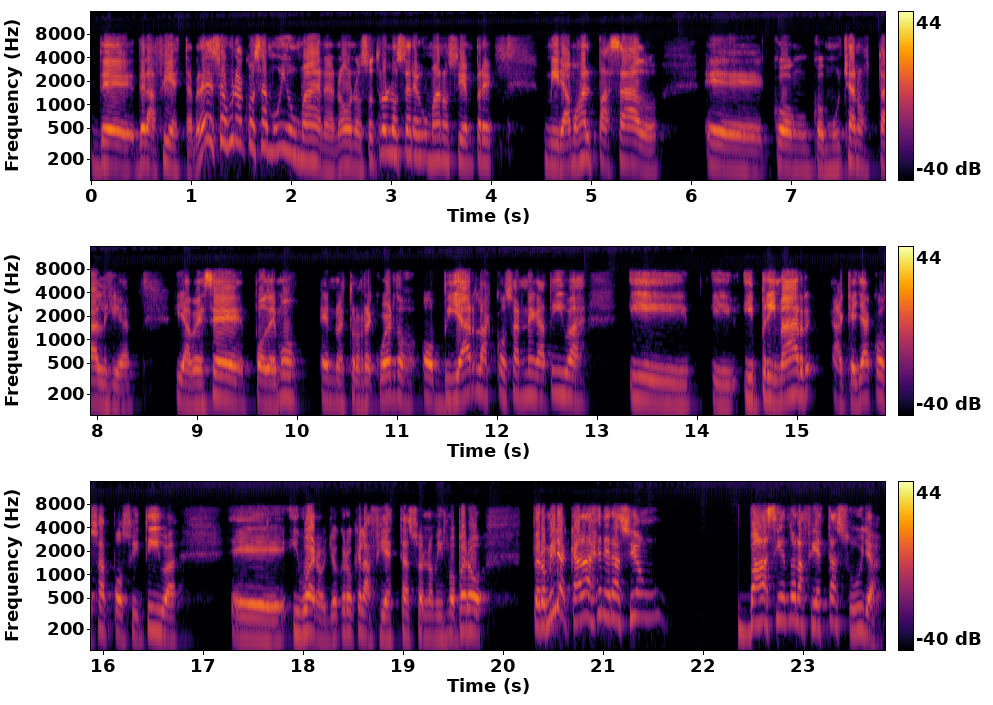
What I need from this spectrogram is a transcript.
de, la fiesta. Pero eso es una cosa muy humana, ¿no? Nosotros los seres humanos siempre miramos al pasado eh, con, mucha nostalgia y a veces podemos en nuestros recuerdos obviar las cosas negativas y, primar aquella cosa positiva. Y bueno, yo creo que las fiestas son lo mismo, pero, pero mira, cada generación va haciendo la fiesta suya.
